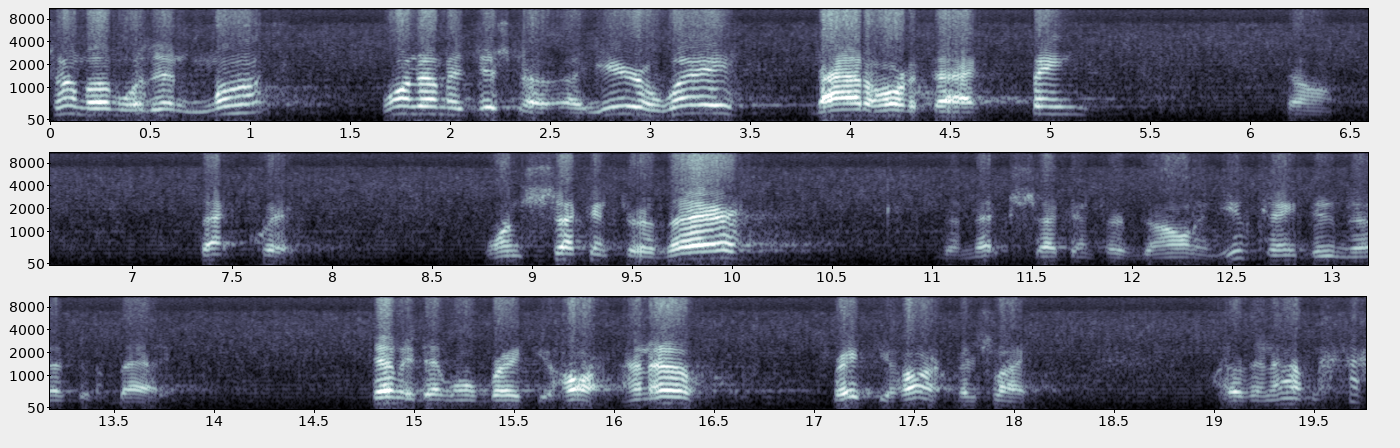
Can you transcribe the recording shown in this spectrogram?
Some of them within a month. One of them is just a, a year away, died a heart attack. Bing, gone. That quick. One second they're there, the next second they're gone, and you can't do nothing about it. Tell me that won't break your heart. I know, break your heart, but it's like, well, they're not mine.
